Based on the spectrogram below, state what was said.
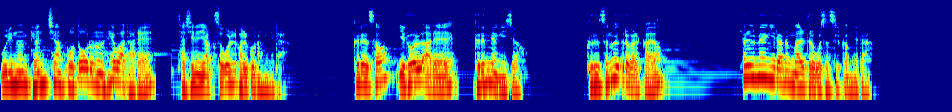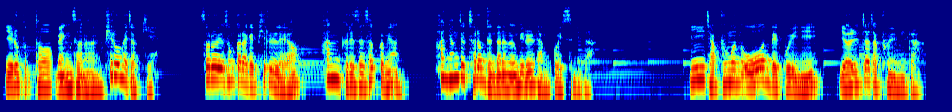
우리는 변치 않고 떠오르는 해와 달에 자신의 약속을 걸곤 합니다. 그래서 1월 아래에 그릇명이죠. 그릇은 왜 들어갈까요? 혈맹이라는 말 들어보셨을 겁니다. 예로부터 맹선은 피로 맺었기에 서로의 손가락에 피를 내어 한 그릇에 섞으면 한 형제처럼 된다는 의미를 담고 있습니다. 이 작품은 5원 대구이니 열자 작품입니다.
